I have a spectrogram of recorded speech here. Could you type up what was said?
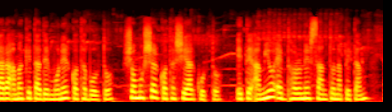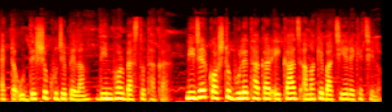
তারা আমাকে তাদের মনের কথা বলতো, সমস্যার কথা শেয়ার করত এতে আমিও এক ধরনের সান্ত্বনা পেতাম, একটা উদ্দেশ্য খুঁজে পেলাম, দিনভর ব্যস্ত থাকার। নিজের কষ্ট ভুলে থাকার এই কাজ আমাকে বাঁচিয়ে রেখেছিল।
